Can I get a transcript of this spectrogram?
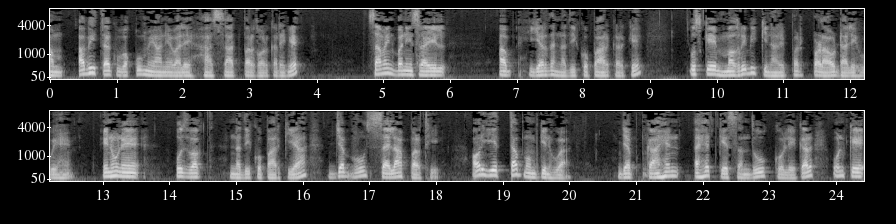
ہم ابھی تک وقوع میں آنے والے حادثات پر غور کریں گے۔ سامعین، بنی اسرائیل اب یردن ندی کو پار کر کے اس کے مغربی کنارے پر پڑاؤ ڈالے ہوئے ہیں۔ انہوں نے اس وقت ندی کو پار کیا جب وہ سیلاب پر تھی اور یہ تب ممکن ہوا جب کاہن عہد کے صندوق کو لے کر ان کے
